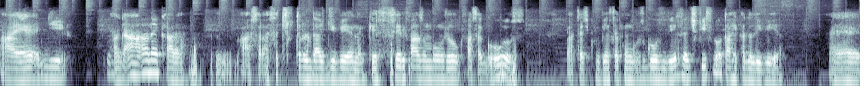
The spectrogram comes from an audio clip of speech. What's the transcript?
Ah, é de agarrar, né, cara? Essa, essa titularidade de ver, né? Porque se ele faz um bom jogo, faça gols, o Atlético vença com os gols dele, é difícil voltar Ricardo Oliveira. É,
